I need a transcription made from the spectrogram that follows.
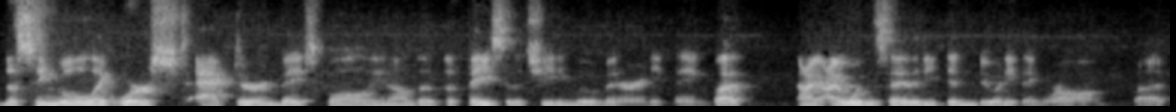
the single like worst actor in baseball. You know, the the face of the cheating movement or anything. But I, I wouldn't say that he didn't do anything wrong. But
